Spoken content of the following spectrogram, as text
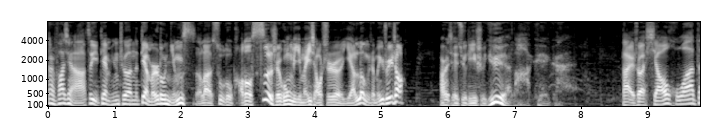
但是发现啊，自己电瓶车那电门都拧死了，速度跑到四十公里每小时，也愣是没追上，而且距离是越拉越远。大爷说：“小伙子，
